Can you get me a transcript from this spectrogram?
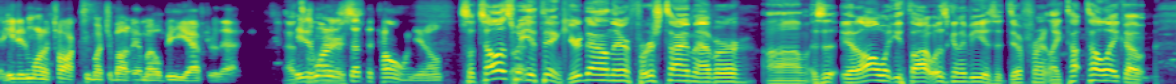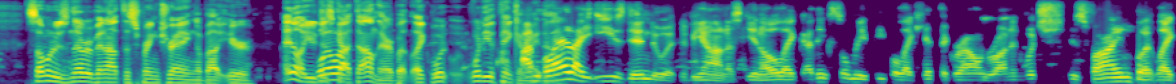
he didn't want to talk too much about MLB after that. That's he just wanted to set the tone, you know. So tell us what you think. You're down there, first time ever. Um, is it at all what you thought it was going to be? Is it different? Like t- tell like a someone who's never been out to spring training about your. I know you just Well, got down there, but like, what what are you thinking? I'm right glad I eased into it, to be honest. You know, like I think so many people like hit the ground running, which is fine. But like,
